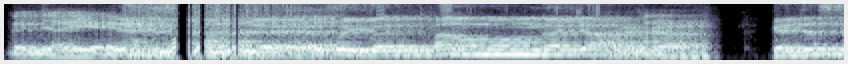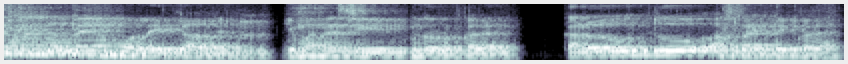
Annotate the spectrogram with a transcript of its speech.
ganja yes. Wih, gan ah, ngomong-ngomong ganja ya. Ganja sekarang katanya mau legal ya. Gimana sih menurut kalian? Kalau untuk apa Perspektif kalian?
